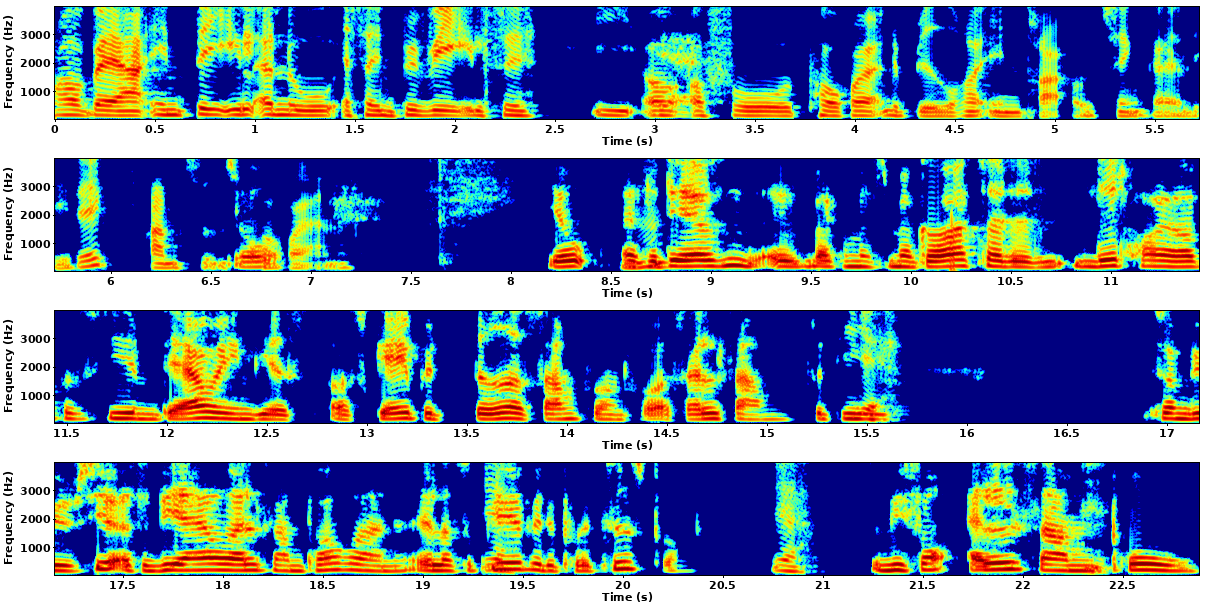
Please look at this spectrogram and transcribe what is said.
at være en del af noget, altså en bevægelse i at, ja. at få pårørende bedre inddraget, tænker jeg lidt, ikke? Fremtidens jo. pårørende. Jo, mm. altså det er jo sådan, øh, hvad kan man sige, man kan godt tage det lidt højere op og sige, at det er jo egentlig at, at skabe et bedre samfund for os alle sammen, fordi ja som vi jo siger, altså vi er jo alle sammen pårørende, ellers så bliver ja. vi det på et tidspunkt. Ja. Så vi får alle sammen brug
